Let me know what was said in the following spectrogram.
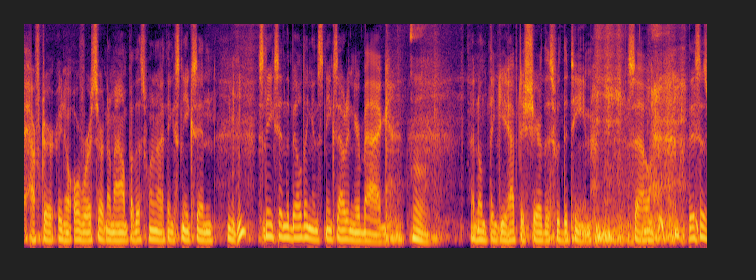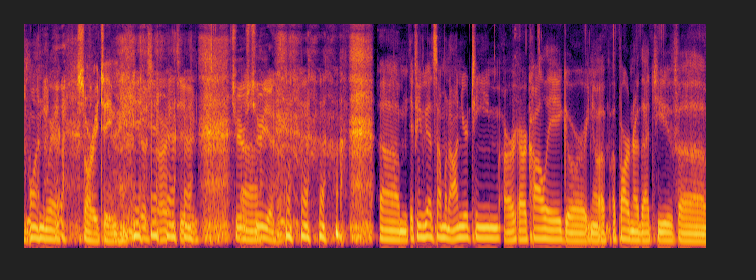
after you know over a certain amount. But this one I think sneaks in sneaks in the building and sneaks out in your bag. I don't think you have to share this with the team. So this is one where Sorry, team. Yes, all right, team. Cheers to you. um, if you've got someone on your team or, or a colleague or you know a, a partner that you've uh,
